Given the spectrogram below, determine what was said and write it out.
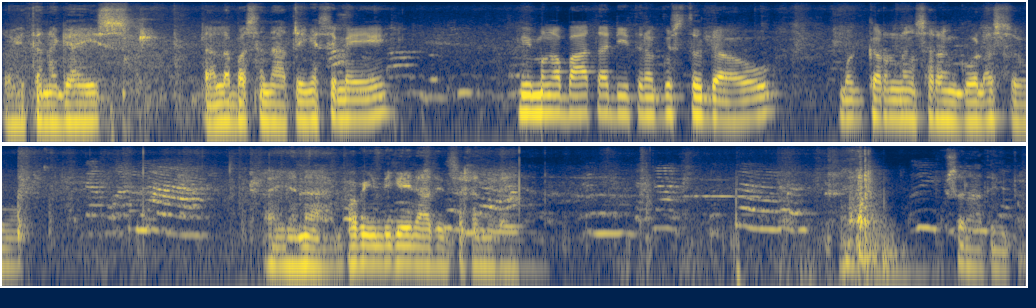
So ito na guys. Lalabas na natin kasi may may mga bata dito na gusto daw magkaroon ng saranggola. So ayan na. Pamimigay natin sa kanila yan. Buksan natin to.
